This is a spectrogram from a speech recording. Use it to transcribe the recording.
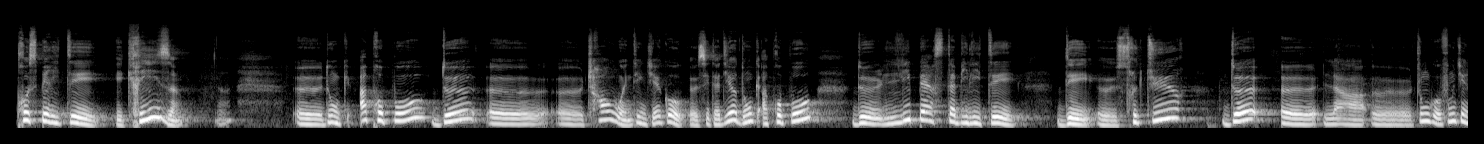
prospérité et crise euh, donc à propos de euh, euh, Chao Wending c'est-à-dire donc à propos de l'hyperstabilité des structures de la Zhongguo Fengjian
